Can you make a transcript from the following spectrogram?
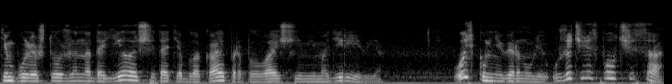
тем более, что уже надоело считать облака и проплывающие мимо деревья. Оську мне вернули уже через полчаса,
